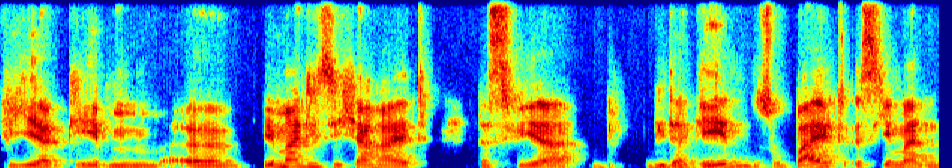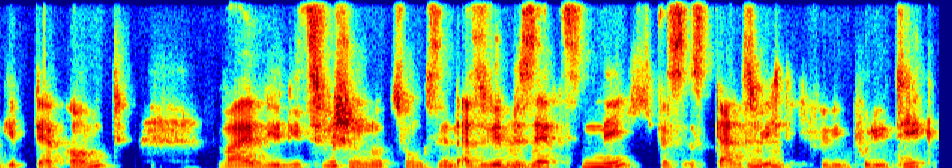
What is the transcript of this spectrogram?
Wir geben äh, immer die Sicherheit, dass wir wieder gehen, sobald es jemanden gibt, der kommt, weil wir die Zwischennutzung sind. Also wir mhm. besetzen nicht, das ist ganz mhm. wichtig für die Politik.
